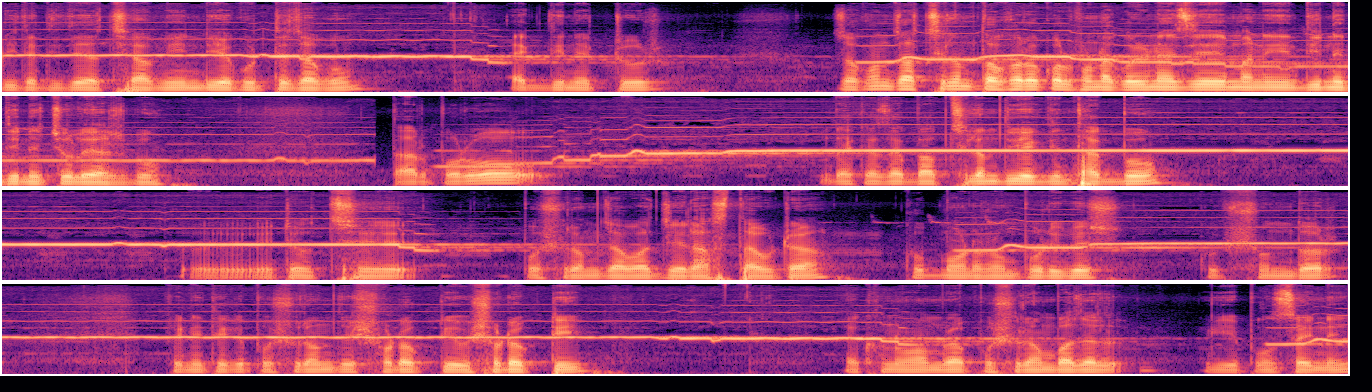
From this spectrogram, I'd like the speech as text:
বিদা দিতে যাচ্ছে। আমি ইন্ডিয়া ঘুরতে যাব। একদিনের ট্যুর যখন যাচ্ছিলাম তখনও কল্পনা করি না যে মানে দিনে দিনে চলে আসব। তারপরও দেখা যাক, ভাবছিলাম দুই একদিন থাকব। এটা হচ্ছে পশুরাম যাওয়ার যে রাস্তা, ওটা খুব মনোরম পরিবেশ, খুব সুন্দর। ফেনী থেকে পশুরাম যে সড়কটি, ওই সড়কটি এখনও আমরা পশুরাম বাজার গিয়ে পৌঁছাই নেই।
